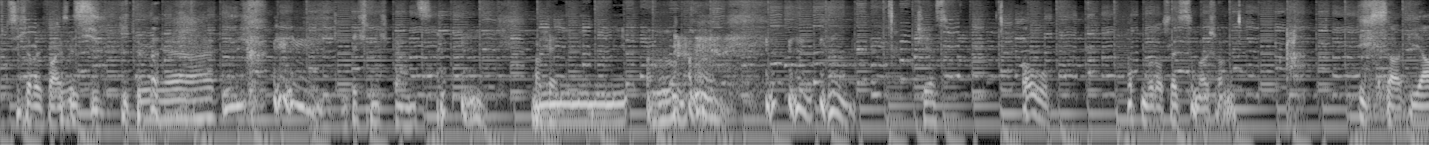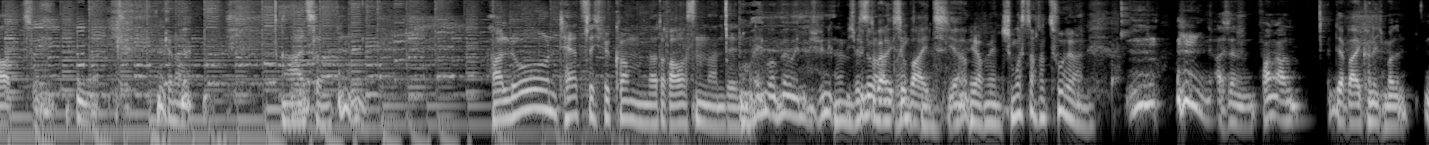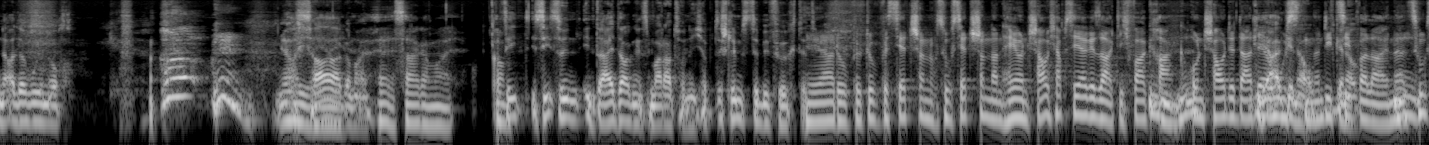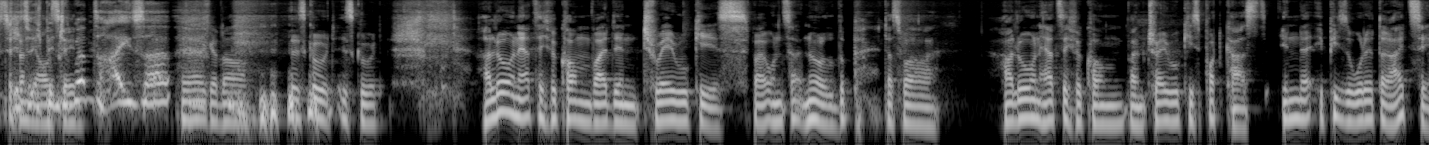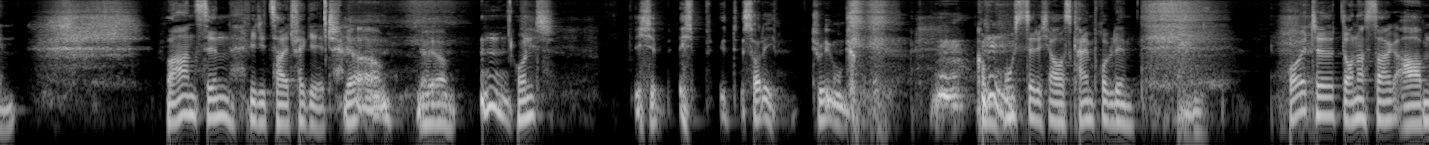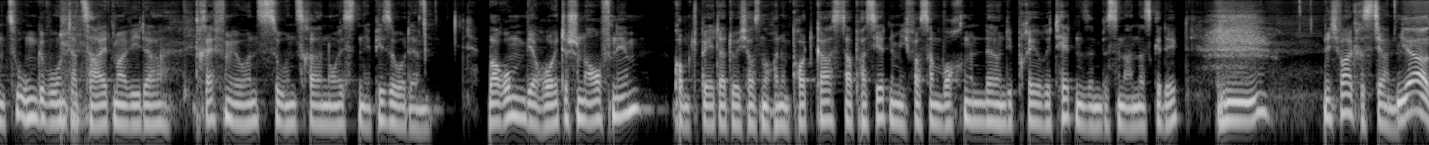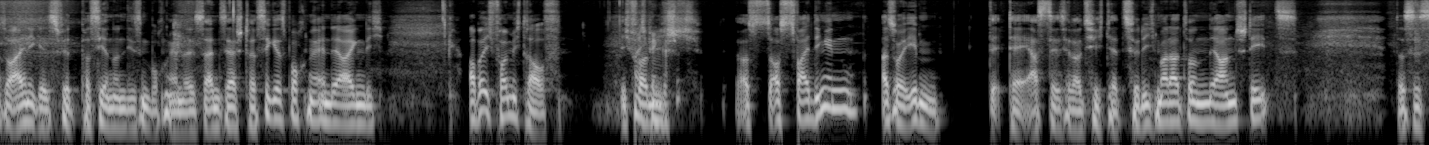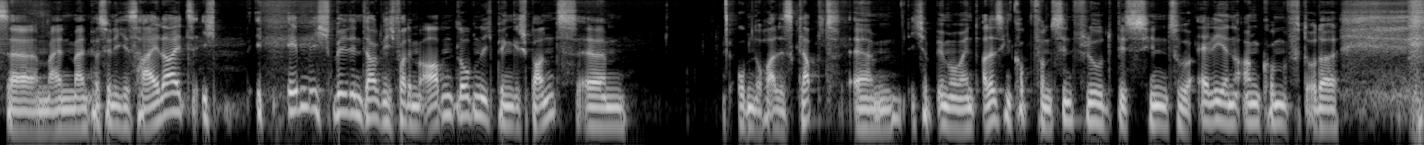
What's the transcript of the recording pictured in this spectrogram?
50, aber ich weiß nicht. ja, ich nicht ganz. Okay. Nee, nee, nee. Cheers. Oh, hatten wir das letzte Mal schon. Ich sag ja zum. Genau. Also. Hallo und herzlich willkommen da draußen an den. Moment, Moment, ich bin, ich bin noch gar nicht so weit. Ja? ja, Mensch, du musst noch zuhören. Also fang an. Dabei kann ich mal in aller Ruhe noch. Ja, sag mal. Ja, sag mal. Komm. Sie, siehst du, in, in drei Tagen ist Marathon. Ich habe das Schlimmste befürchtet. Ja, du, du bist jetzt schon, suchst jetzt schon dann, hey und schau, ich hab's dir ja gesagt, ich war krank und schau dir da der Ja, Husten genau, und die genau. Zipperlein, ne? Jetzt suchst du schon die ich bin schon Ausreden. ganz heißer. Ja, genau. Ist gut, ist gut. Hallo und herzlich willkommen bei den Trey Rookies. Bei uns, no, das war Hallo und herzlich willkommen beim Trey Rookies Podcast in der Episode 13. Wahnsinn, wie die Zeit vergeht. Ja, ja, ja. Und Ich, ich, sorry, Entschuldigung. komm, huste dich aus, kein Problem. Heute, Donnerstagabend, zu ungewohnter Zeit mal wieder, treffen wir uns zu unserer neuesten Episode. Warum wir heute schon aufnehmen, kommt später durchaus noch in einem Podcast. Da passiert nämlich was am Wochenende und die Prioritäten sind ein bisschen anders gelegt. Nicht wahr, Christian? Ja, also einiges wird passieren an diesem Wochenende. Es ist ein sehr stressiges Wochenende eigentlich. Aber ich freue mich drauf. Ich freue mich aus, aus zwei Dingen. Also eben, der, der erste ist ja natürlich der Zürich-Marathon, der ansteht. Das ist äh, mein, mein persönliches Highlight. Ich, ich, eben, ich will den Tag nicht vor dem Abend loben. Ich bin gespannt, ähm, ob noch alles klappt. Ähm, ich habe im Moment alles im Kopf, von Sintflut bis hin zu Alien-Ankunft oder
